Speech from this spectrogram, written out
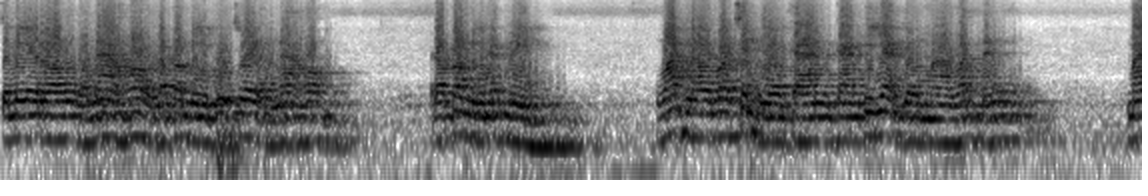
จะมีรองหัวหน้าห้อง แล้วก็มีผู้ช่วยหัวหน้าห้องแล้วก็มีนักเรียน วัดเราก็เช่นเดียวกันการที่ญาติโยมมาวัดนั้น มา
